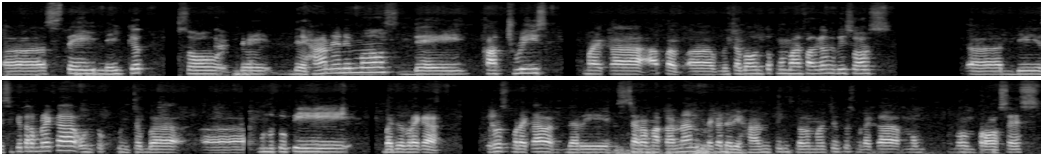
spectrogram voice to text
uh, stay naked. So they they hunt animals they cut trees. Mereka apa uh, mencoba untuk memanfaatkan resource uh, di sekitar mereka untuk mencoba uh, menutupi badan mereka. Terus mereka dari secara makanan mereka dari hunting segala macam terus mereka mem memproses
